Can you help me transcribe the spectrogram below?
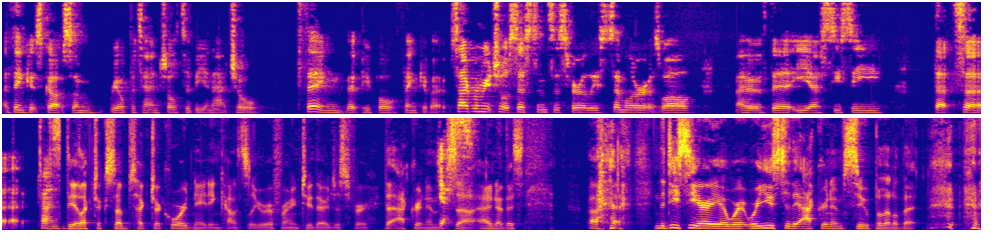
I think it's got some real potential to be an actual thing that people think about. Cyber mutual assistance is fairly similar as well out of the ESCC. That's a fan- That's the Electric Subsector Coordinating Council you're referring to there, just for the acronyms. Yes. Uh, I know this uh, in the DC area, we're, we're used to the acronym soup a little bit.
